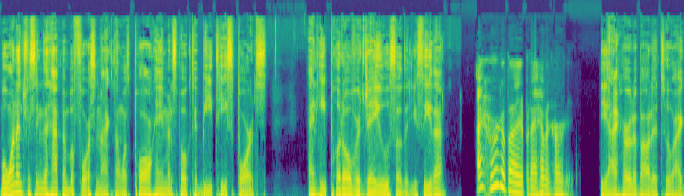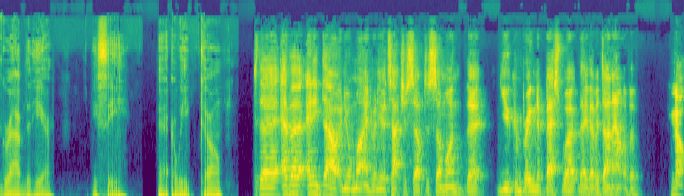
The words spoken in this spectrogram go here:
But one interesting thing that happened before SmackDown was Paul Heyman spoke to BT Sports and he put over Jey Uso. Did you see that? I heard about it, but I haven't heard it. Yeah, I heard about it too. I grabbed it here. You see. There we go. Is there ever any doubt in your mind when you attach yourself to someone that you can bring the best work they've ever done out of them? No.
